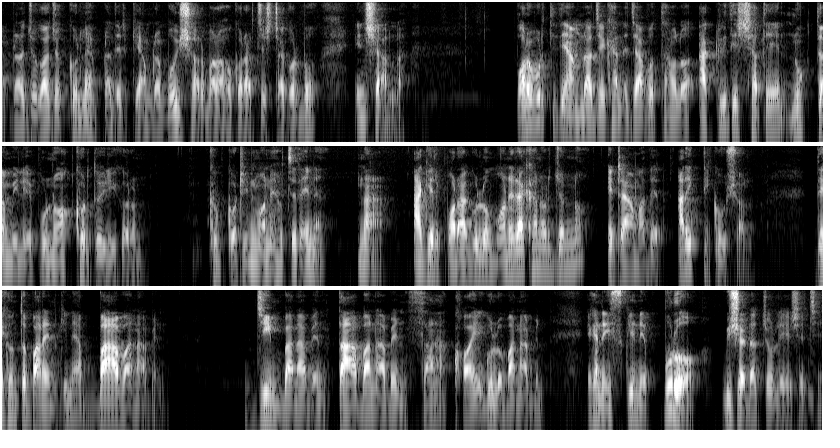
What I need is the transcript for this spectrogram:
আপনারা যোগাযোগ করলে আপনাদেরকে আমরা বই সরবরাহ করার চেষ্টা করব, ইনশাআল্লাহ। পরবর্তীতে আমরা যেখানে যাব তা হলো আকৃতির সাথে নুক্তা মিলে পূর্ণ অক্ষর তৈরি করুন। খুব কঠিন মনে হচ্ছে, তাই না? না, আগের পড়াগুলো মনে রাখানোর জন্য এটা আমাদের আরেকটি কৌশল। দেখুন তো পারেন কিনা, বা বানাবেন, জিম বানাবেন, তা বানাবেন, সা, খ, এগুলো বানাবেন। এখানে স্ক্রিনে পুরো বিষয়টা চলে এসেছে।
